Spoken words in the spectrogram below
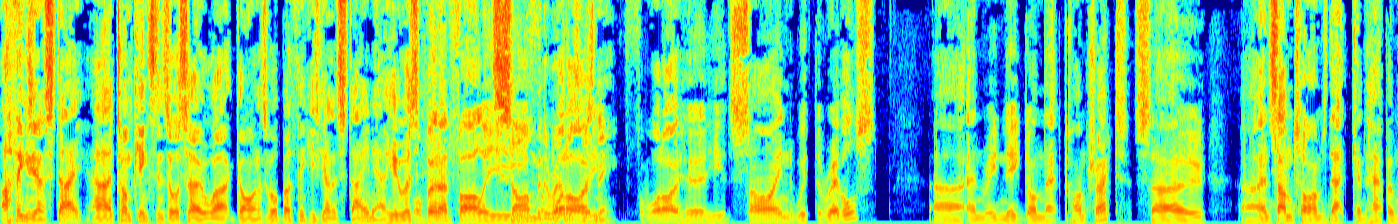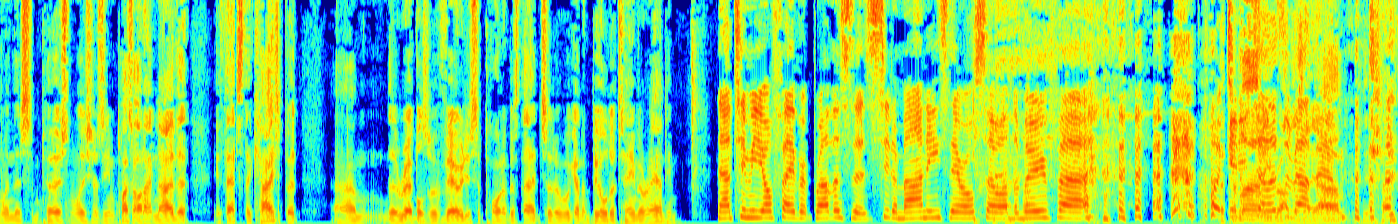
I think he's going to stay. Uh, Tom Kingston's also uh, gone as well, but I think he's going to stay now. He was Well, Bernard Foley Signed with the Rebels, what I, wasn't he? From what I heard, he had signed with the Rebels uh, and reneged on that contract. So Uh, and sometimes that can happen when there's some personal issues in place. I don't know that if that's the case, but um, the Rebels were very disappointed because they sort of were going to build a team around him. Now, Timmy, your favourite brothers, the Sidamanis, they're also on the move. Uh, what The can you tell us Tamani about brothers, them?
